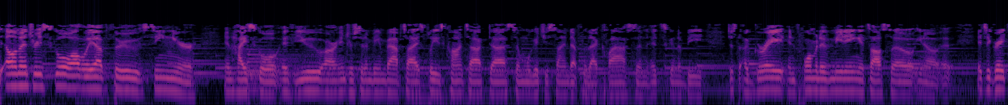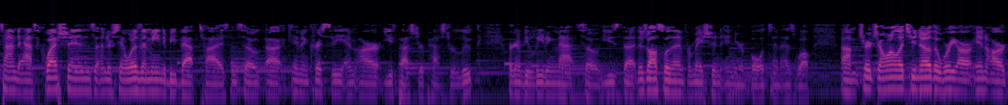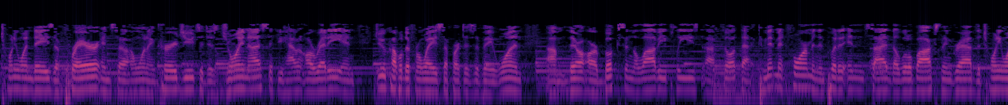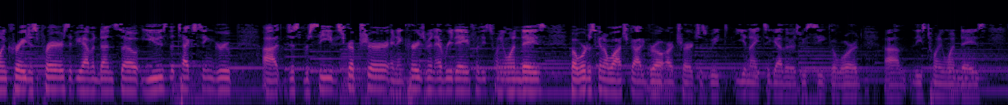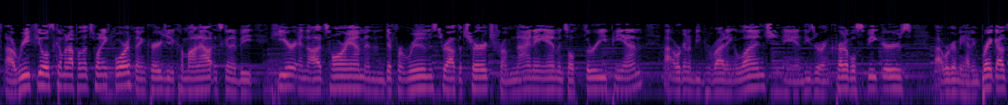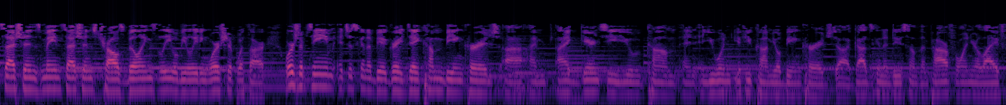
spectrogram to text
elementary school all the way up through senior in high school, if you are interested in being baptized, please contact us and we'll get you signed up for that class. And it's going to be just a great informative meeting. It's also, you know, it's a great time to ask questions, understand what does it mean to be baptized. And so, uh, Kim and Christy and our youth pastor, Pastor Luke, are going to be leading that. So use that. There's also the information in your bulletin as well. Um, church, I want to let you know that we are in our 21 days of prayer, and so I want to encourage you to just join us if you haven't already, and do a couple different ways to participate. One, um, there are books in the lobby. Please uh, fill out that commitment form and then put it inside the little box. Then grab the 21 courageous prayers if you haven't done so. Use the texting group uh, just receive scripture and encouragement every day for these 21 days. But we're just going to watch God grow our church as we unite together, as we seek the Lord um, these 21 days. Uh, Refuel is coming up on the 24th. I encourage you to come on out. It's going to be here in the auditorium and in different rooms throughout the church from 9 a.m. until 3 p.m. Uh, we're going to be providing lunch, and these are incredible speakers. Uh, we're going to be having breakout sessions, main sessions. Charles Billingsley will be leading worship with our worship team. It's just going to be a great day. Come and be encouraged. Uh, I'm, I guarantee you'll come, and, and you, if you come, you'll be encouraged. Uh, God's going to do something powerful in your life,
